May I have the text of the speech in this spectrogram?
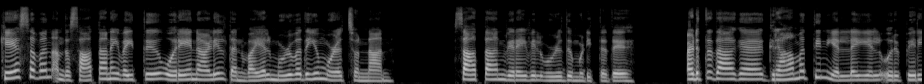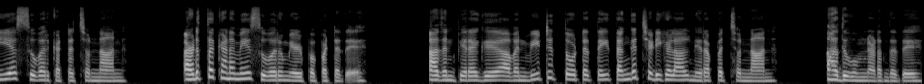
கேசவன் அந்த சாத்தானை வைத்து ஒரே நாளில் தன் வயல் முழுவதையும் உழச் சொன்னான். சாத்தான் விரைவில் உழுது முடித்தது. அடுத்ததாக கிராமத்தின் எல்லையில் ஒரு பெரிய சுவர் கட்டச் சொன்னான். அடுத்த கணமே சுவரும் எழுப்பப்பட்டது. அதன் பிறகு அவன் வீட்டுத் தோட்டத்தை தங்கச் செடிகளால் நிரப்பச் சொன்னான். அதுவும் நடந்தது.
